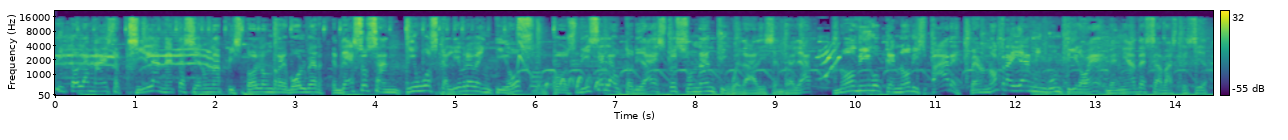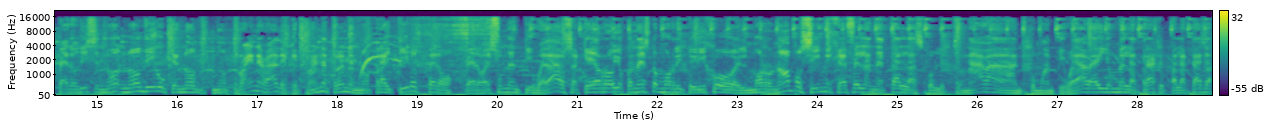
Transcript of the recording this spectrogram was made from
Gritó la maestra. Sí, la neta, si era una pistola, un revólver de esos antiguos calibre 22. Pues dice la autoridad, esto es una antigüedad, dice en realidad. No digo que no dispare, pero no traía ningún tiro, ¿eh? Venía desabastecida. Pero dice, no, no digo que no, no truene, ¿verdad? De que truene, truene, no trae tiros, pero, pero es una antigüedad. O sea, ¿qué rollo con esto, morrito? Y dijo el morro, no, pues sí, mi jefe, la neta, las coleccionaba como antigüedad, ¿eh? Yo me la traje para la casa.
